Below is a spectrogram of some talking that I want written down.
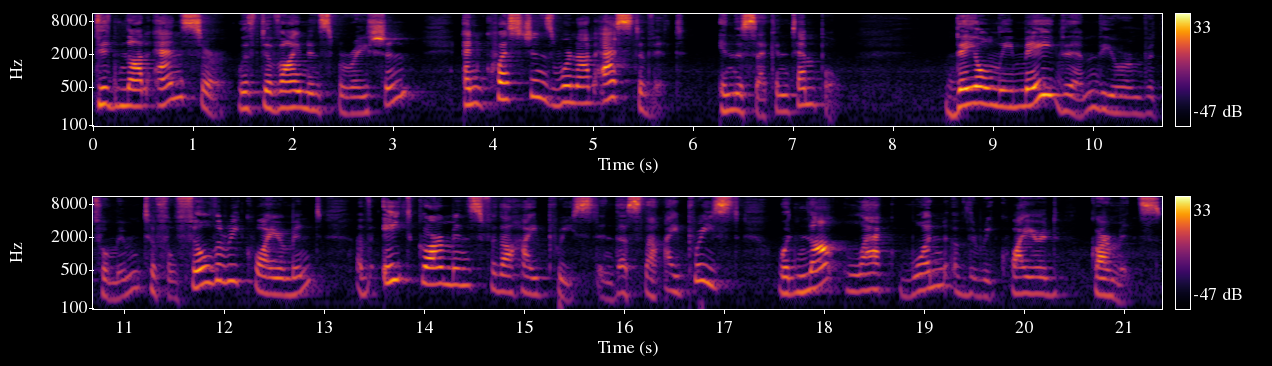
did not answer with divine inspiration, and questions were not asked of it in the second temple. They only made them, the Urim Vitumim, to fulfill the requirement of eight garments for the high priest, and thus the high priest would not lack one of the required garments.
